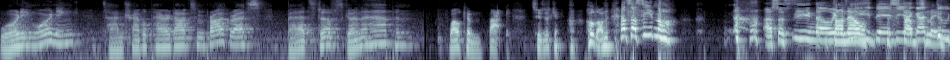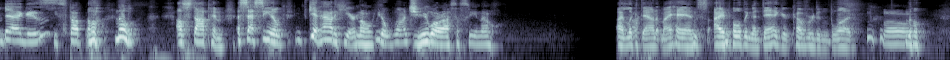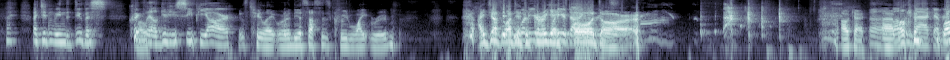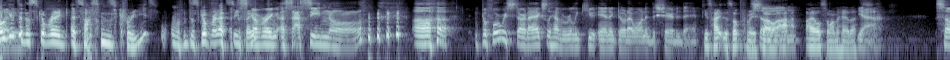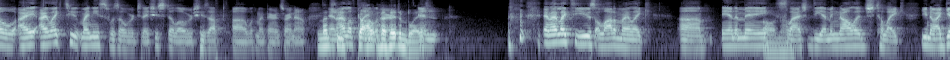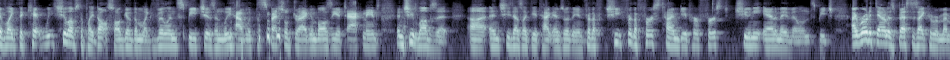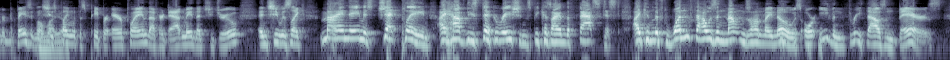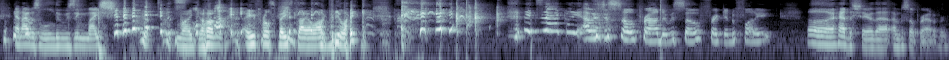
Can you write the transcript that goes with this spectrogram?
Warning, warning. Time travel paradox in progress. Bad stuff's gonna happen. Welcome back to just. Hold on. Assassino! Assassino, it's Darnell me, baby. I got me. two daggers. He stabbed me. Oh, no. I'll stop him. Assassino, get out of here. No, we don't want you. You here. are Assassino. I look down at my hands. I am holding a dagger covered in blood. No. No, I, I didn't mean to do this. Quickly, Well- I'll give you CPR. It's too late. We're in the Assassin's Creed White Room. I just wanted to your- what are your create order. okay. Uh, welcome back, everybody. Welcome to discovering Assassin's Creed. discovering SCP. Discovering Assassino. uh, before we start, I actually have a really cute anecdote I wanted to share today. He's hyped this up for me, so, So, I, um, I also want to hear this. Yeah. So I, I like to. My niece was over today. She's still over. She's up uh, with my parents right now, And then she I love playing out with her her. hidden blade. And and I like to use a lot of my like um, anime Oh, no. slash DMing knowledge to like you know I give like the kid. We, she loves to play dolls, so I'll give them like villain speeches, and we have like the special Dragon Ball Z attack names, and she loves it. Uh, and she does like the attack names with me. And for the she for the first time gave her first Chuny anime villain speech. I wrote it down as best as I could remember, but basically Oh God. playing with this paper airplane that her dad made that she drew, and she was like, "My name is Jet Plane. I have these decorations because I am the fastest. I can lift one thousand mountains on my nose, or even three thousand bears." And I was losing my shit. My god. funny. April Space Dialogue be like. exactly. I was just so proud. It was so freaking funny. Oh, I had to share that. I'm so proud of her.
